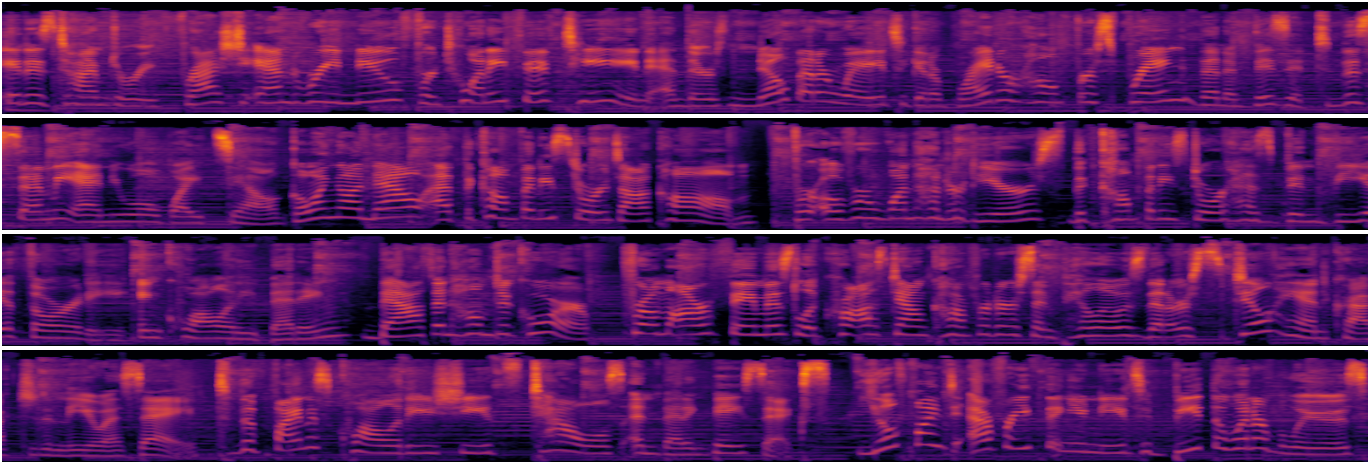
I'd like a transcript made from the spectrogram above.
It is time to refresh and renew for 2015, and there's no better way to get a brighter home for spring than a visit to the semi annual white sale going on now at thecompanystore.com. For over 100 years, the Company Store has been the authority in quality bedding, bath, and home decor. From our famous lacrosse down comforters and pillows that are still handcrafted in the USA to the finest quality sheets, towels, and bedding basics. You'll find everything you need to beat the winter blues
